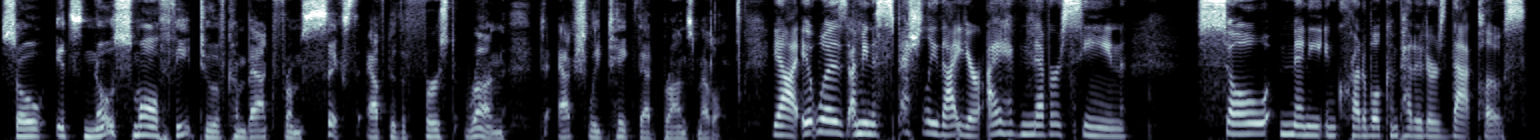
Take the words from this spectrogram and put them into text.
So it's no small feat to have come back from sixth after the first run to actually take that bronze medal. Yeah, it was, I mean, especially that year, I have never seen so many incredible competitors that close.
